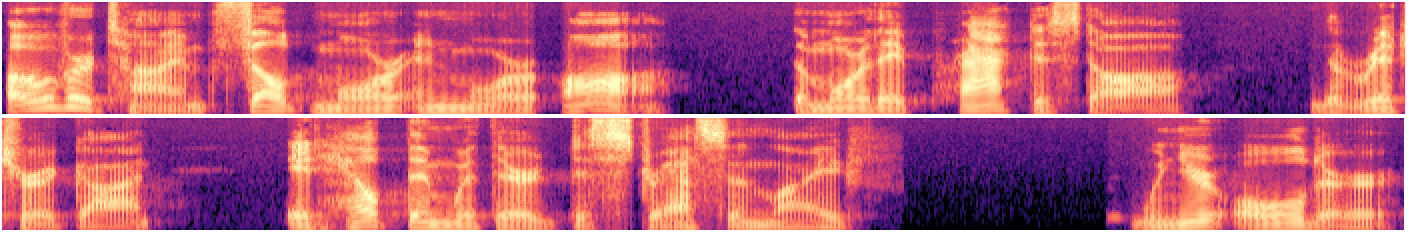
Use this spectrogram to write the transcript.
over time felt more and more awe. The more they practiced awe, the richer it got. It helped them with their distress in life when you're older,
